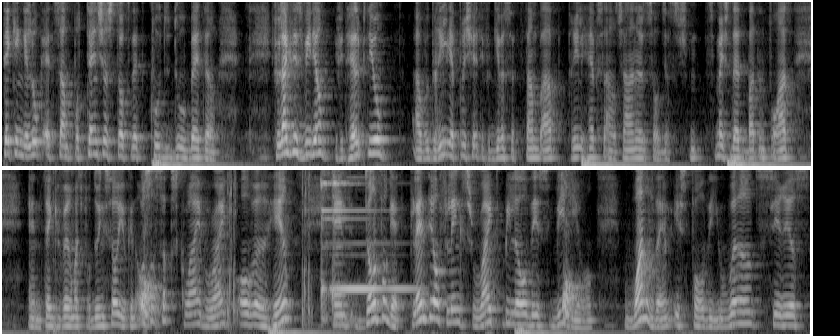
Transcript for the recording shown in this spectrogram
taking a look at some potential stocks that could do better. If you like this video, if it helped you, I would really appreciate if you give us a thumb up. It really helps our channel. So just smash that button for us. And thank you very much for doing so. You can also subscribe right over here. And don't forget, plenty of links right below this video. One of them is for the World Series,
